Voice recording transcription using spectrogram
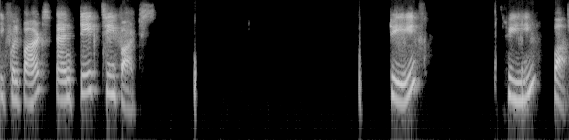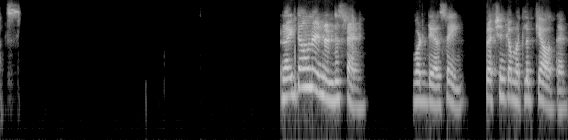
Equal parts and take three parts take three, parts. Write down and understand what they are saying. Fraction का मतलब क्या होता है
